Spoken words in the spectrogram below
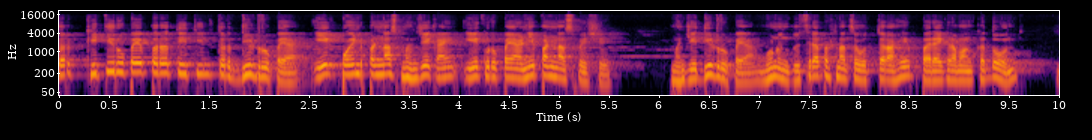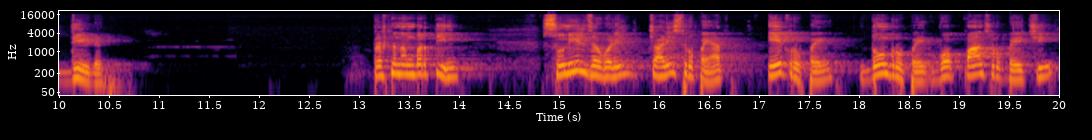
तर किती रुपये परत येतील? तर दीड रुपया. एक पॉईंट पन्नास म्हणजे काय? एक रुपया आणि पन्नास पैसे. म्हणजे दीड रुपया. म्हणून दुसऱ्या प्रश्नाचं उत्तर आहे पर्याय क्रमांक दोन दीड. प्रश्न नंबर तीन. सुनील जवळील चाळीस रुपयात एक रुपये दोन रुपये व पाच रुपयेची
